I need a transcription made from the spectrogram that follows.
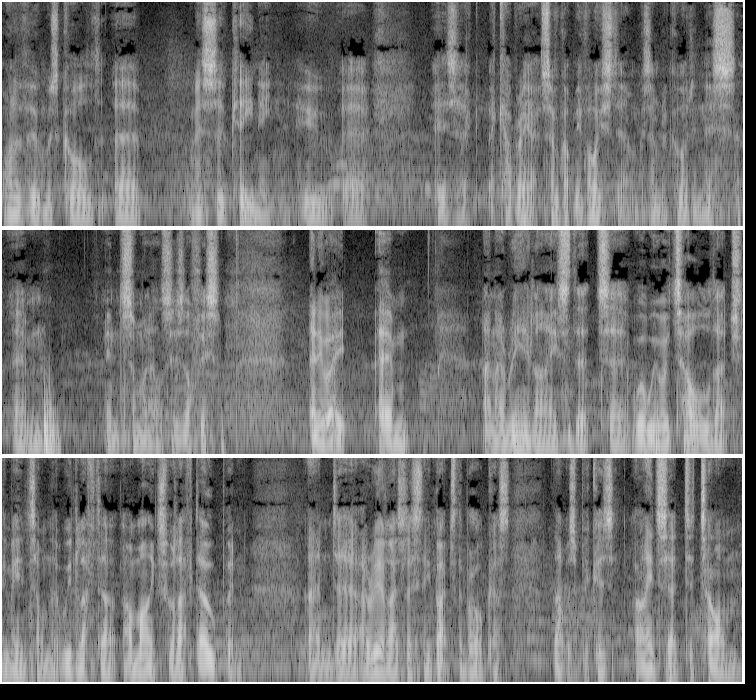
one of whom was called uh, Miss Zucchini, who uh, is a, a cabaret act. So I've got my voice down because I'm recording this um, in someone else's office. Anyway, um, and I realised that, uh, well, we were told actually, me and Tom, that we'd left our, our mics were left open. And uh, I realised listening back to the broadcast, that was because I'd said to Tom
